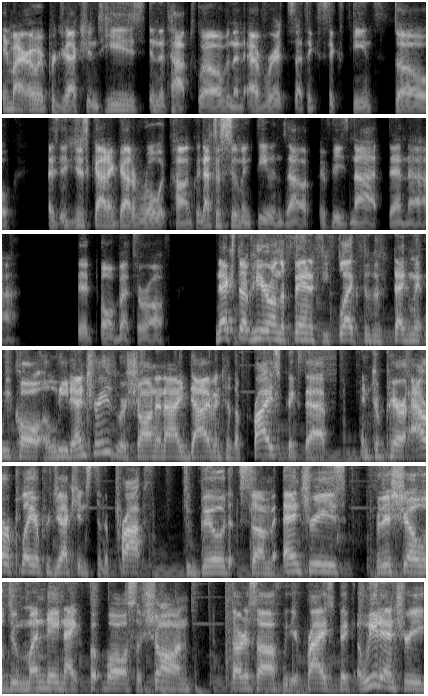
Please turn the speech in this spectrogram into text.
in my early projections. He's in the top 12, and then Everett's, I think, 16th. So it just kind of got to roll with Conklin. That's assuming Thielen's out. If he's not, then uh, it, all bets are off. Next up here on the Fantasy Flex is a segment we call Elite Entries, where Sean and I dive into the PrizePicks app and compare our player projections to the props to build some entries. For this show, we'll do Monday Night Football. So, Sean, start us off with your Prize Pick Elite Entry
